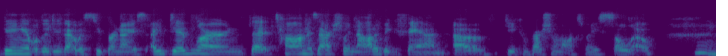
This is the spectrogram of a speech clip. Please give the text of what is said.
being able to do that was super nice. I did learn that Tom is actually not a big fan of decompression walks when he's solo. Hmm.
